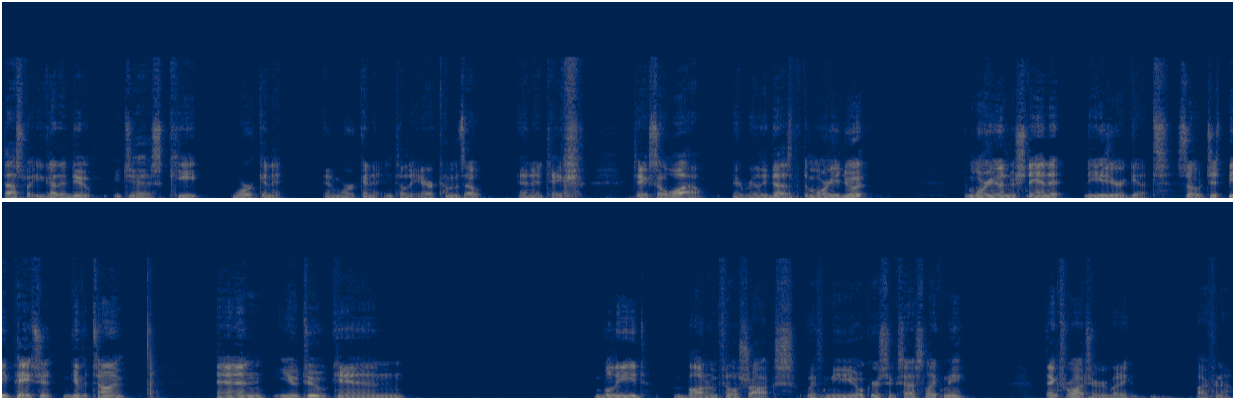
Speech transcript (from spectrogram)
That's what you got to do. You just keep working it and working it until the air comes out. And it takes, takes a while. It really does. But the more you do it, the more you understand it, the easier it gets. So just be patient, give it time, and you too can bleed bottom fill shocks with mediocre success like me. Thanks for watching, everybody. Bye for now.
